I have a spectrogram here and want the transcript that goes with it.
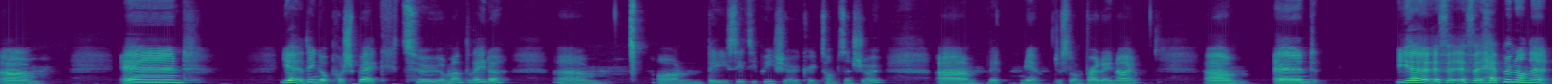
Um and yeah, it then got pushed back to a month later um, on the CTP show, Craig Thompson show. Um, that yeah, just on Friday night. Um, and yeah, if it if it happened on that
